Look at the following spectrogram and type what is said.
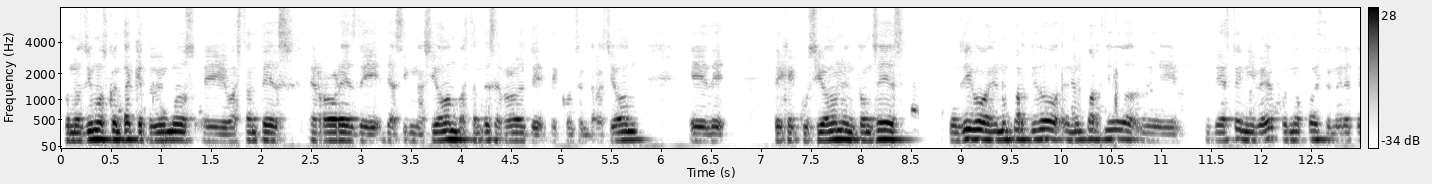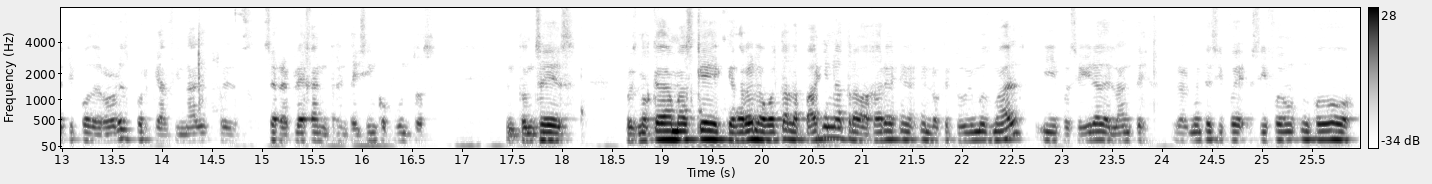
pues nos dimos cuenta que tuvimos eh, bastantes errores de, asignación, bastantes errores de, concentración, de, ejecución. Entonces, pues digo, en un partido, en un partido de, este nivel, pues no puedes tener este tipo de errores porque al final, pues se reflejan en 35 puntos. Entonces, pues no queda más que, darle la vuelta a la página, trabajar en, lo que tuvimos mal y pues seguir adelante. Realmente sí fue, sí fue un, juego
